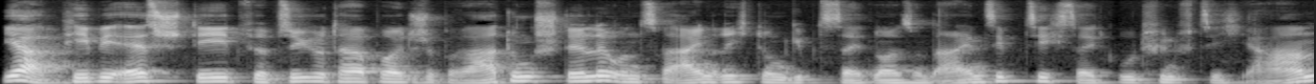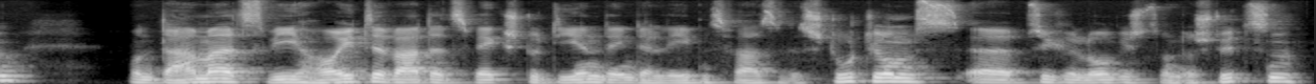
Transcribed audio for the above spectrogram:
Ja, PBS steht für Psychotherapeutische Beratungsstelle. Unsere Einrichtung gibt es seit 1971, seit gut 50 Jahren. Und damals wie heute war der Zweck, Studierende in der Lebensphase des Studiums äh, psychologisch zu unterstützen.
